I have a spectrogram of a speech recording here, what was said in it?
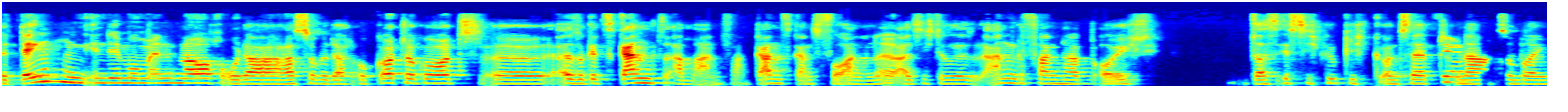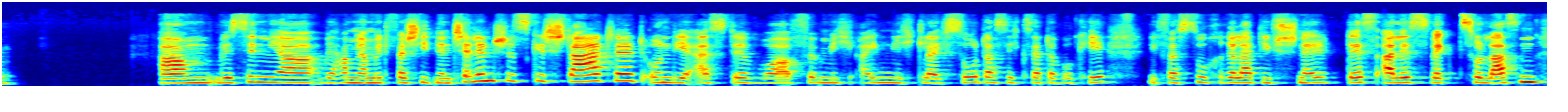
Bedenken in dem Moment noch oder hast du gedacht, oh Gott, oh Gott, äh, also jetzt ganz am Anfang, ganz, ganz vorne, ne? als ich angefangen habe, euch das ist sich glücklich Konzept ja. nahezubringen? Ähm, wir sind ja, wir haben ja mit verschiedenen Challenges gestartet und die erste war für mich eigentlich gleich so, dass ich gesagt habe, okay, ich versuche relativ schnell das alles wegzulassen,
